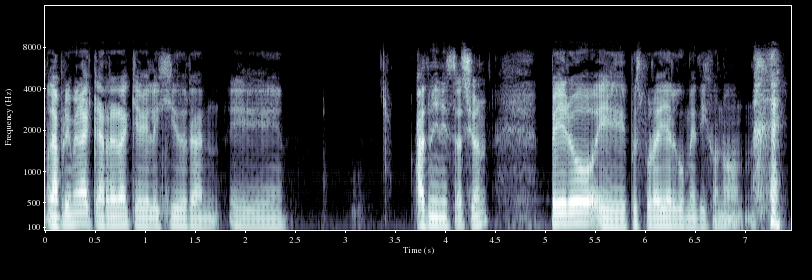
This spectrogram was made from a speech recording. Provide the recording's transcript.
La primera carrera que había elegido era eh, administración, pero eh, pues por ahí algo me dijo, ¿no?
